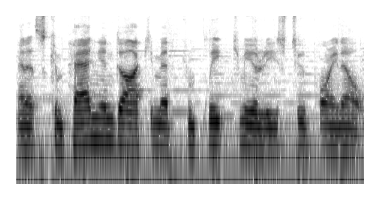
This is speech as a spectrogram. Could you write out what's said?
and its companion document, Complete Communities 2.0.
